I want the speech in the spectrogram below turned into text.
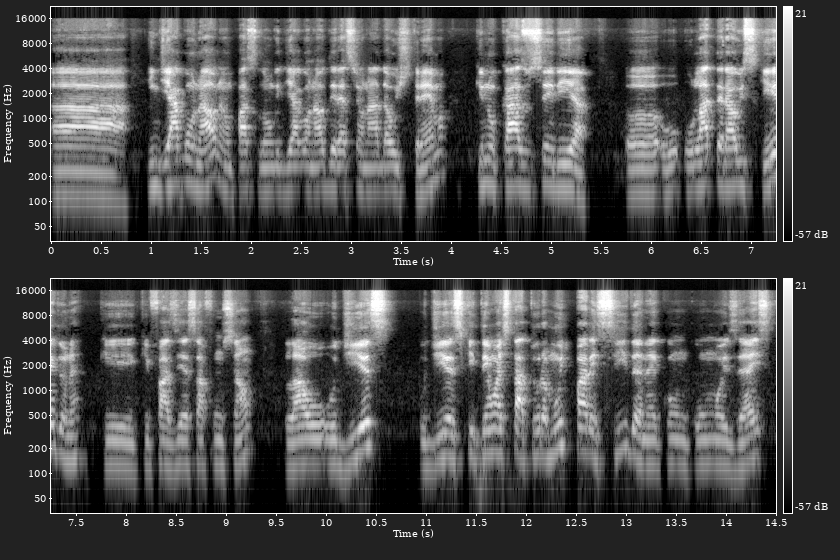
uh, em diagonal, né, um passe longo em diagonal direcionado ao extremo, que no caso seria uh, o, o, lateral esquerdo, né, que, que fazia essa função, lá o, o, Dias, o Dias que tem uma estatura muito parecida né, com, com o Moisés,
